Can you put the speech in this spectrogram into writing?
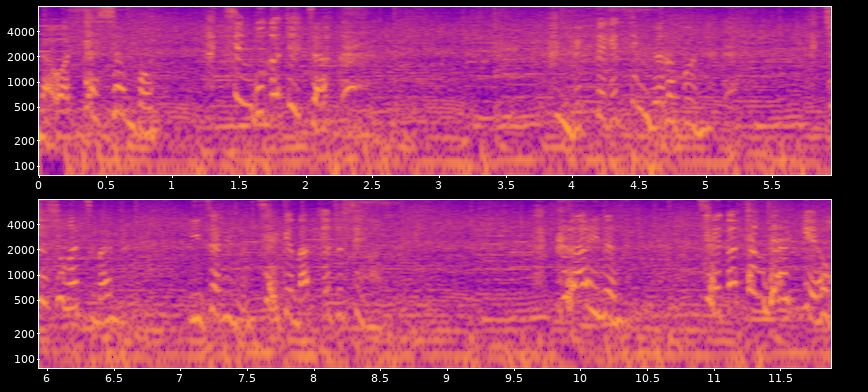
나와 다시 한번 친구가 되자. 늑대계 팀 여러분, 죄송하지만 이 자리는 제게 맡겨주세요. 그 아이는 제가 상대할게요.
